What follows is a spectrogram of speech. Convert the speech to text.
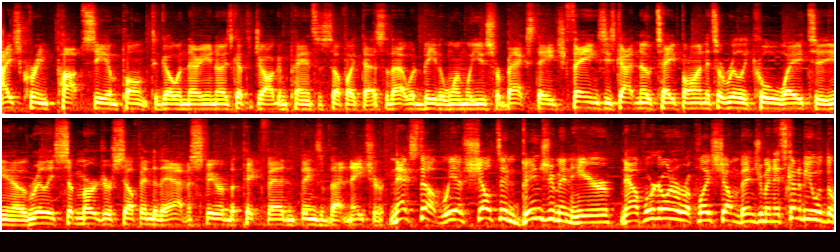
ice cream pop CM Punk to go in there. You know, he's got the jogging pants and stuff like that. So that would be the one we use for backstage things. He's got no tape on. It's a really cool way to, you know, really submerge yourself into the atmosphere of the pick fed and things of that nature. Next up, we have Shelton Benjamin here. Now, if we're going to replace Shelton Benjamin, it's going to be with the.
